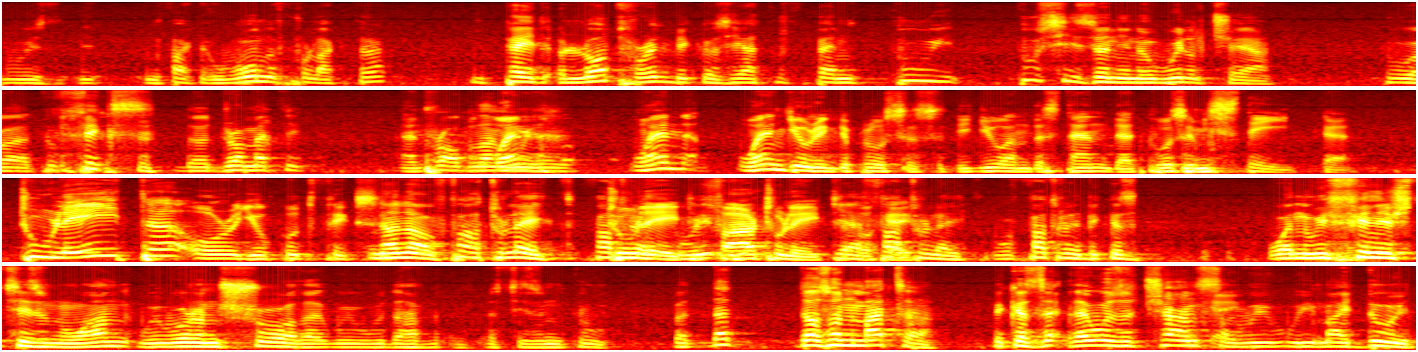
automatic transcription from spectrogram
who is in fact a wonderful actor, he paid a lot for it because he had to spend two two seasons in a wheelchair to uh, to fix the dramatic And problem when, with- when, when during the process did you understand that was a mistake? Too late, or you could fix it? No, no, far too late. Far Too late, far too late, Yeah, far too late. Far too late because when we finished season one, we weren't sure that we would have a season two. But that doesn't matter because th- there was a chance Okay. that we, we might do it.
